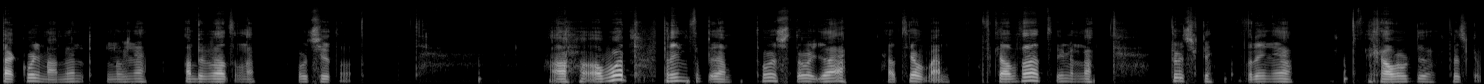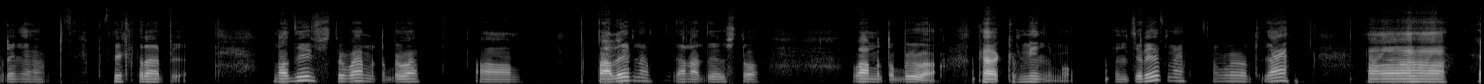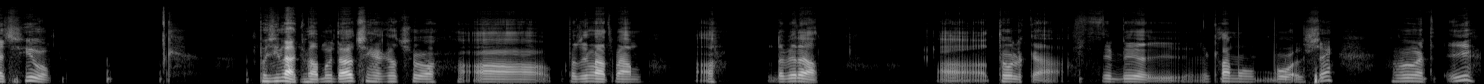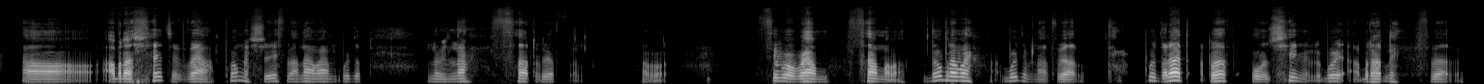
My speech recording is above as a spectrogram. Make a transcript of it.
такой момент нужно обязательно учитывать. А, вот, в принципе, то, что я хотел вам сказать именно точки зрения психологии, с точки зрения псих психотерапии. Надеюсь, что вам это было э, полезно. Я надеюсь, что вам это было как минимум интересно, вот, я э, хочу пожелать вам удачи, я хочу э, пожелать вам э, доверять э, только себе и никому больше, вот, и э, обращайтесь за помощью, если она вам будет нужна, соответственно, вот. Всего вам самого доброго, будем на связи. Буду рад вас получению любой обратной связи.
